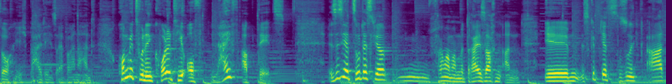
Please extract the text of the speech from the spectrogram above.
So, ich behalte ihn jetzt einfach in der Hand. Kommen wir zu den Quality of Life Updates. Es ist jetzt so, dass wir, hm, fangen wir mal mit drei Sachen an. Ähm, es gibt jetzt so eine Art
